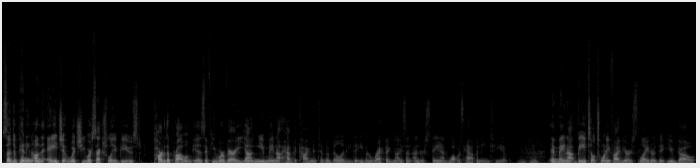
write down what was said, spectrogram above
So, depending on the age at which you were sexually abused, part of the problem is if you were very young, you may not have the cognitive ability to even recognize and understand what was happening to you. It may not be till 25 years later that you go,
